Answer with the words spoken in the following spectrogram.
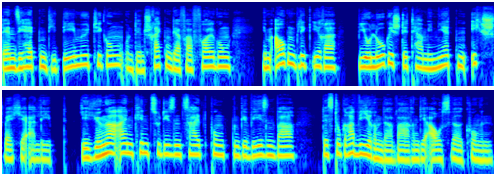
denn sie hätten die Demütigung und den Schrecken der Verfolgung im Augenblick ihrer biologisch determinierten Ich-Schwäche erlebt. Je jünger ein Kind zu diesen Zeitpunkten gewesen war, desto gravierender waren die Auswirkungen.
